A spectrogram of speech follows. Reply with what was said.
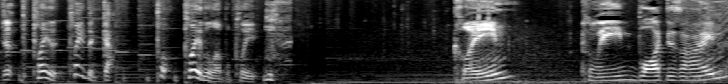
Just play play the guy play the level, please. Clean, clean block design.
